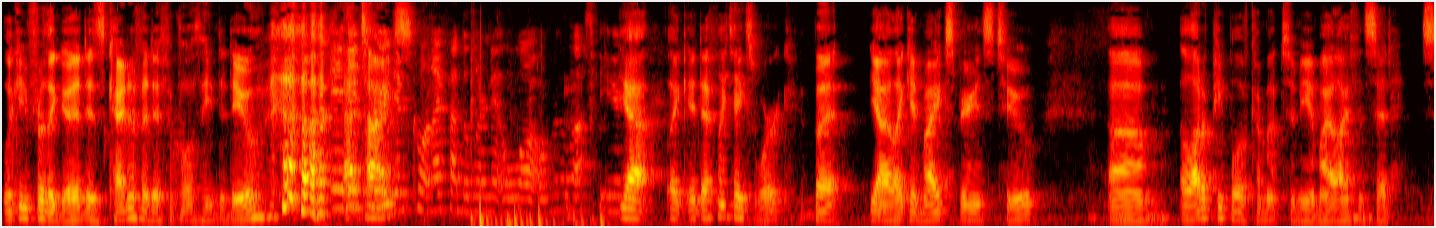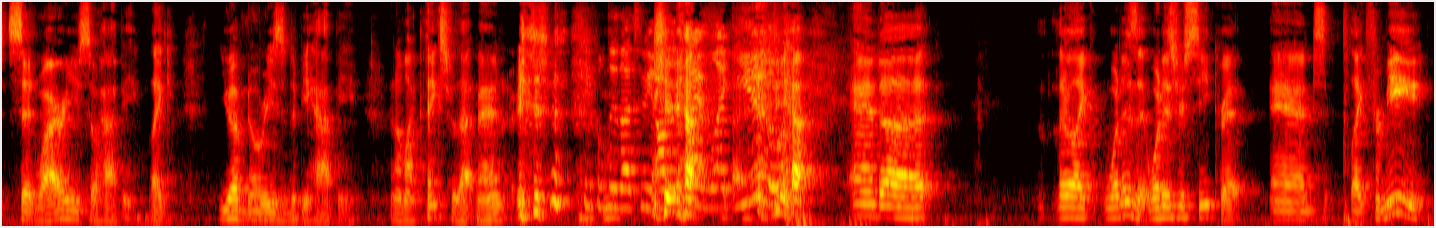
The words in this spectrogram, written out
looking for the good is kind of a difficult thing to do It at is very difficult and I've had to learn it a lot over the last few years. Yeah, like it definitely takes work, but yeah, like in my experience too, um, a lot of people have come up to me in my life and said, "Sid, why are you so happy? Like, you have no reason to be happy." And I'm like, "Thanks for that, man." People do that to me all the Yeah. time, like you. yeah, and uh, they're like, "What is it? What is your secret?" And like for me,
